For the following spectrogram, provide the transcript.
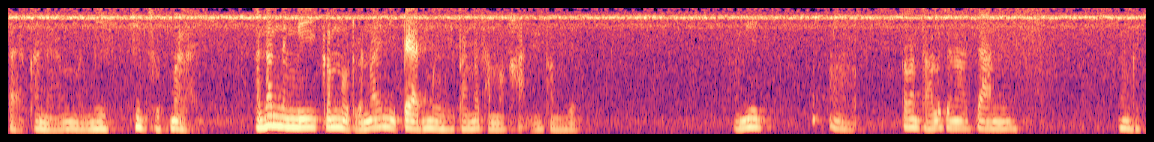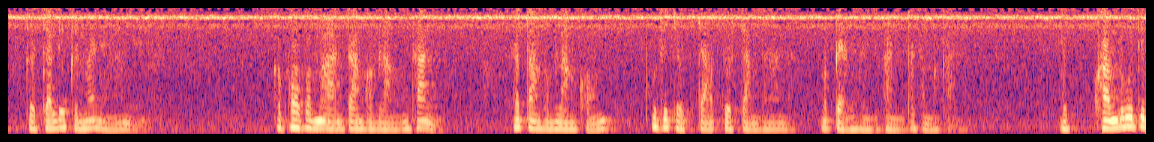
แต่ขนาดมันมีสิ้นสุดเมื่อไหร่ อันนั้นยังมีกำหนดกันไว้นี่แปดหมื่นพันมาธรรมขันธ์ฟังเลยอันนี้พระคันถาลุจนาจารย์เกิดจะลึกกันไว้อย่างนั้นเองก็พอประมาณตามกำลังของท่าน และตามกำลังของผู้ที่จดจำจดจำเท่านั้นมาแปดหมื่นพันพระธรรมขันธ์ ความรู้ที่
